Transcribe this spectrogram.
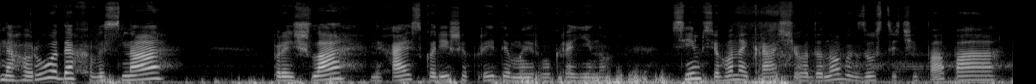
на городах, весна прийшла. Нехай скоріше прийде мир в Україну. Всім всього найкращого. До нових зустрічей. Па-па!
